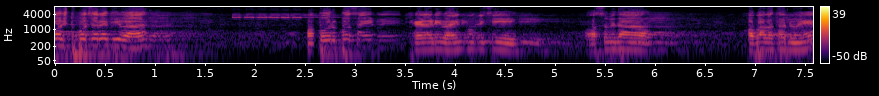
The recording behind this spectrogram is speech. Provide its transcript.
পোস্ট পছরে থিবা পূর্ব সাইড রে খেলাড়ি ভাইনকু কিছু অসুবিধা হবা কথা নুহে।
